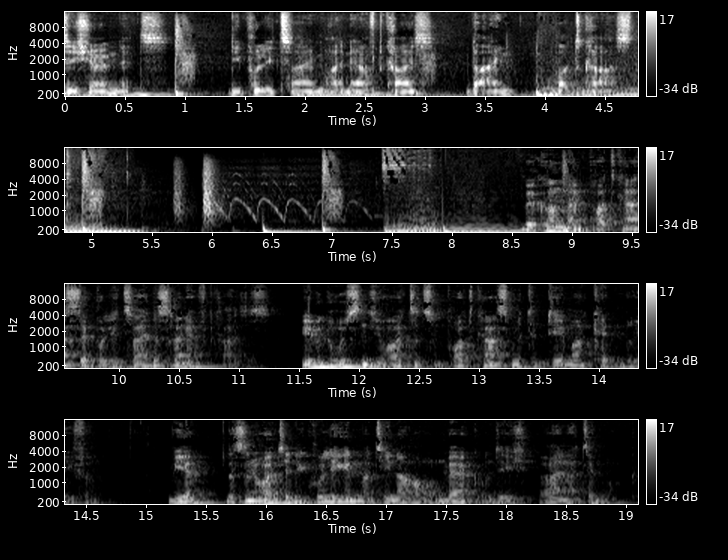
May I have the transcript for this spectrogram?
Sicher im Netz. Die Polizei im Rhein-Erft-Kreis. Dein Podcast. Willkommen beim Podcast der Polizei des Rhein-Erft-Kreises. Wir begrüßen Sie heute zum Podcast mit dem Thema Kettenbriefe. Wir, das sind heute die Kollegin Martina Rautenberg und ich, Rainer Timburg.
